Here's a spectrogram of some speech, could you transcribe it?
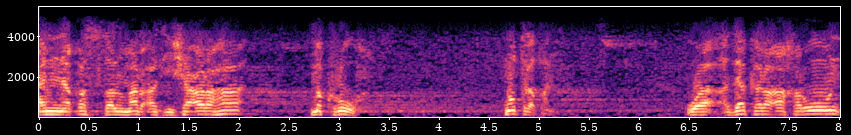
أن قص المرأة شعرها مكروه مطلقا وذكر آخرون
